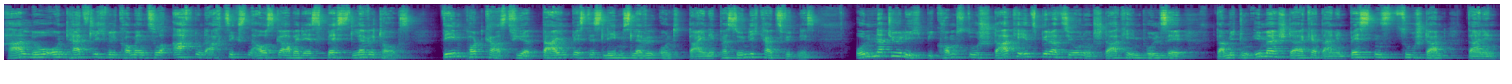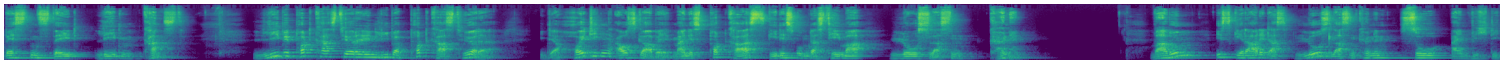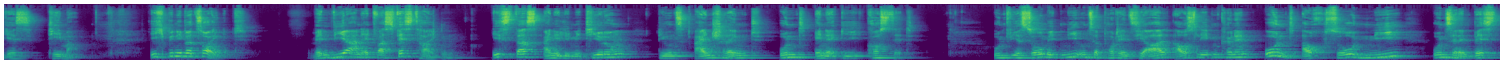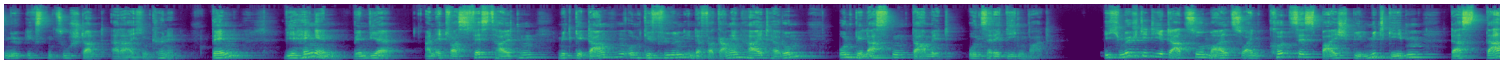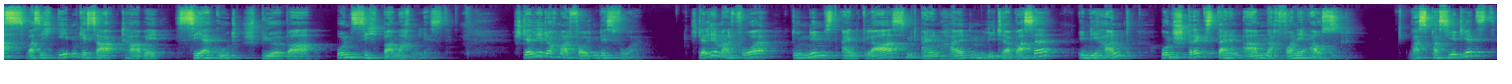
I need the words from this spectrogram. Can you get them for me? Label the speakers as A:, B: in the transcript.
A: Hallo und herzlich willkommen zur 88. Ausgabe des Best Level Talks, dem Podcast für dein bestes Lebenslevel und deine Persönlichkeitsfitness. Und natürlich bekommst du starke Inspiration und starke Impulse, damit du immer stärker deinen besten Zustand, deinen besten State leben kannst. Liebe Podcasthörerin, lieber Podcasthörer, in der heutigen Ausgabe meines Podcasts geht es um das Thema loslassen können. Warum ist gerade das Loslassen können so ein wichtiges Thema? Ich bin überzeugt, wenn wir an etwas festhalten, ist das eine Limitierung, die uns einschränkt und Energie kostet. Und wir somit nie unser Potenzial ausleben können und auch so nie unseren bestmöglichsten Zustand erreichen können. Denn wir hängen, wenn wir an etwas festhalten, mit Gedanken und Gefühlen in der Vergangenheit herum und belasten damit unsere Gegenwart. Ich möchte dir dazu mal so ein kurzes Beispiel mitgeben, dass das, was ich eben gesagt habe, sehr gut spürbar und sichtbar machen lässt. Stell dir doch mal Folgendes vor. Stell dir mal vor, du nimmst ein Glas mit einem halben Liter Wasser in die Hand und streckst deinen Arm nach vorne aus. Was passiert jetzt?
